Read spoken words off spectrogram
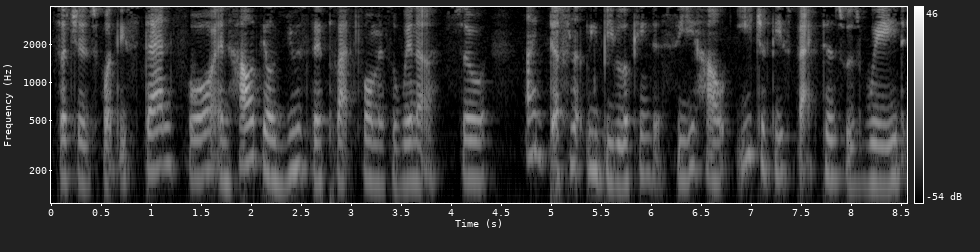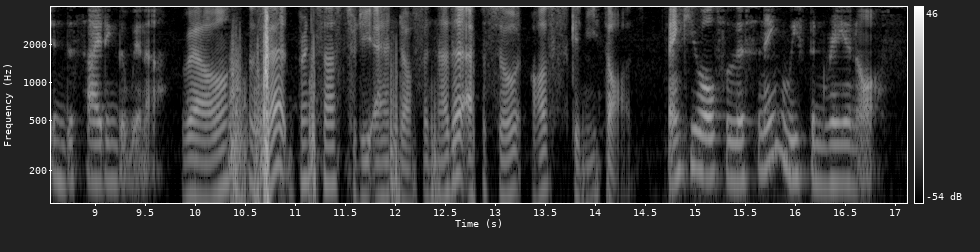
such as what they stand for and how they'll use their platform as a winner. So I'd definitely be looking to see how each of these factors was weighed in deciding the winner. Well, that brings us to the end of another episode of Skinny Thoughts. Thank you all for listening. We've been Ray and Oz.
